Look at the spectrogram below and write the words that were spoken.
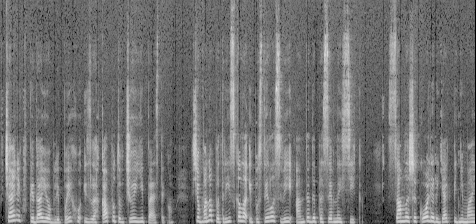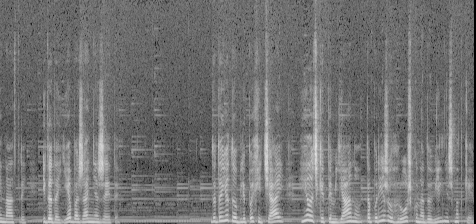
В чайник вкидаю обліпиху і злегка потовчу її пестиком, щоб вона потріскала і пустила свій антидепресивний сік. Сам лише колір як піднімає настрій і додає бажання жити. Додаю до обліпихи чай, гілочки тим'яну та поріжу грушку на довільні шматки.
